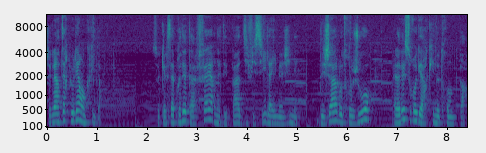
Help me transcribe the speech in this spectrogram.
je l'ai interpellée en criant. Ce qu'elle s'apprêtait à faire n'était pas difficile à imaginer. Déjà, l'autre jour, elle avait ce regard qui ne trompe pas.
